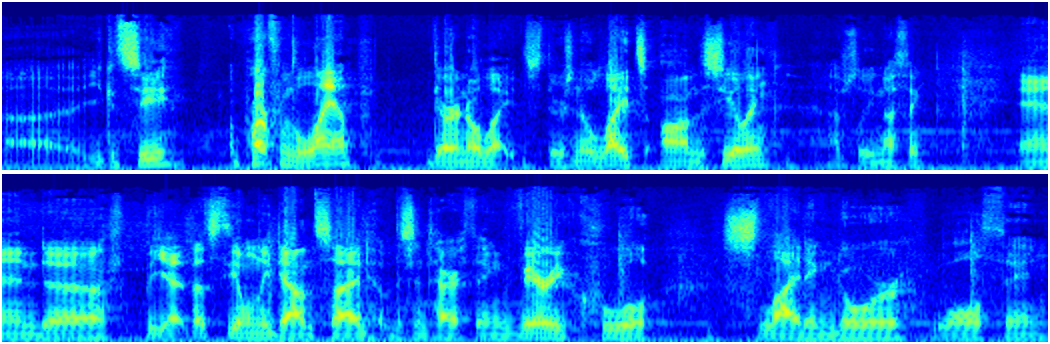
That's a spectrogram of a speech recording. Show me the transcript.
uh, you can see, apart from the lamp, there are no lights. There's no lights on the ceiling, absolutely nothing. And, uh, but yeah, that's the only downside of this entire thing. Very cool sliding door wall thing.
